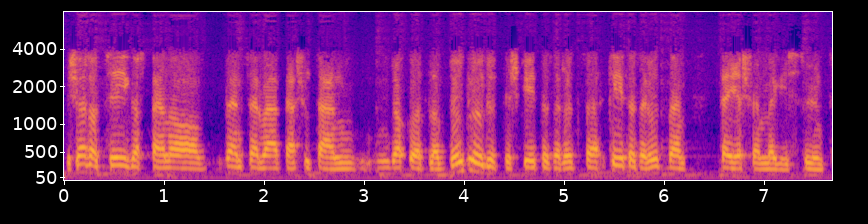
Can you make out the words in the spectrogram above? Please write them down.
és ez a cég aztán a rendszerváltás után gyakorlatilag döglődött, és 2005 2005-ben teljesen meg is szűnt.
